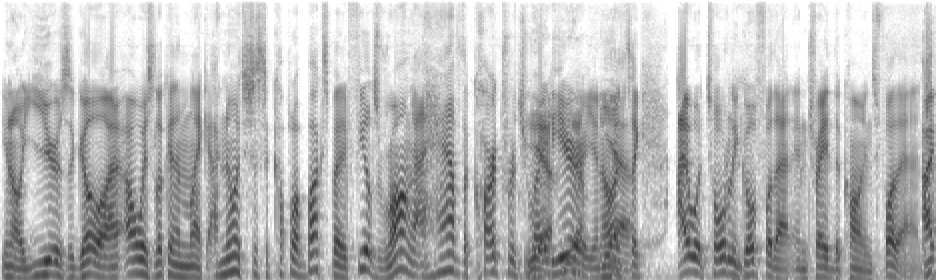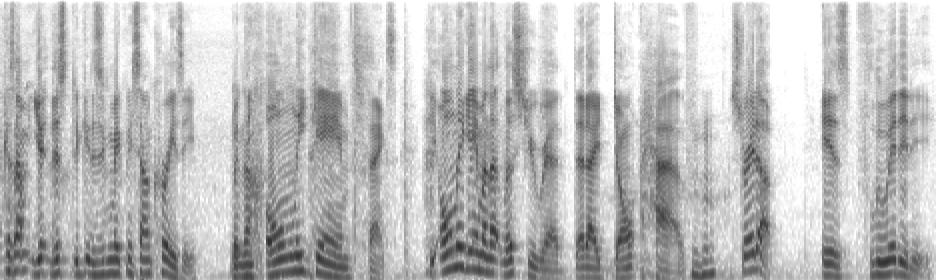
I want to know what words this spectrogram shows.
you know, years ago, I always look at them like I know it's just a couple of bucks, but it feels wrong. I have the cartridge right Yeah, here, yeah. you know. Yeah. It's like I would totally go for that and trade the coins for that. Because I'm this, this is gonna make me sound crazy, but No. the only game, thanks, the only game on that list you read that I don't have, Mm-hmm. straight up, is Fluidity.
